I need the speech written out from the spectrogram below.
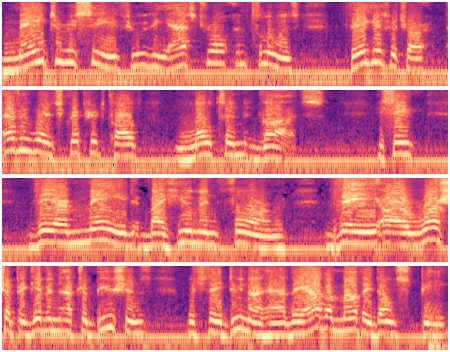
made to receive through the astral influence figures which are everywhere in scripture called molten gods. You see, they are made by human form. They are worshipped and given attributions which they do not have. They have a mouth, they don't speak.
